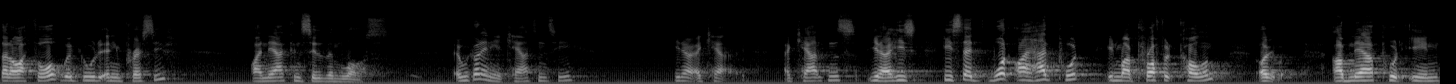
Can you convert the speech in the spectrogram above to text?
that I thought were good and impressive, I now consider them loss. Have we got any accountants here? You know, account, accountants. You know, he's, he said, What I had put in my profit column, I've now put in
